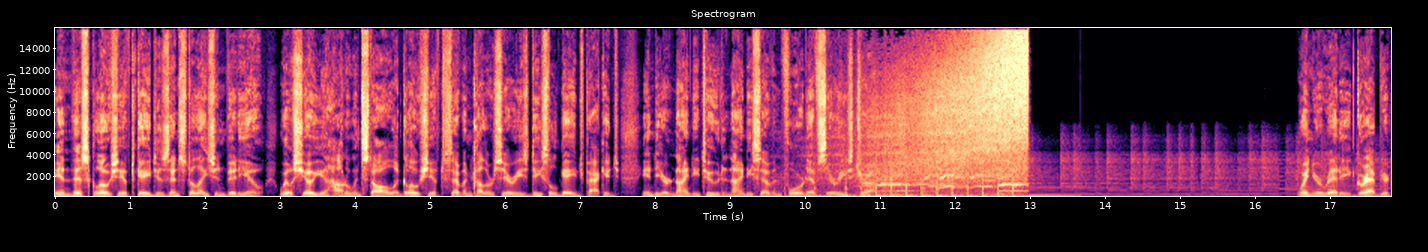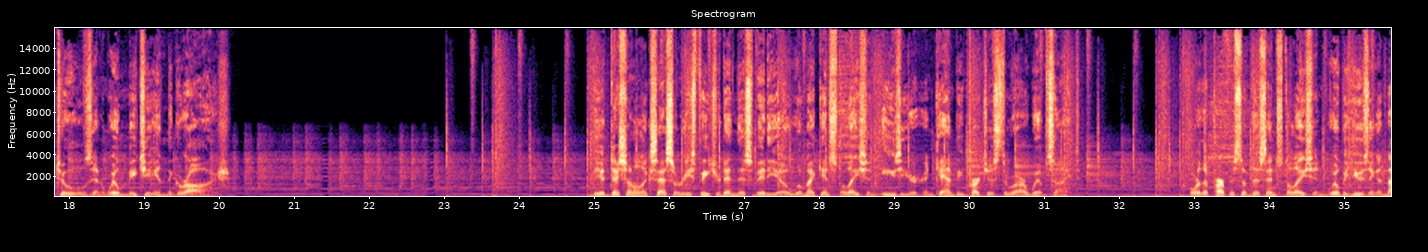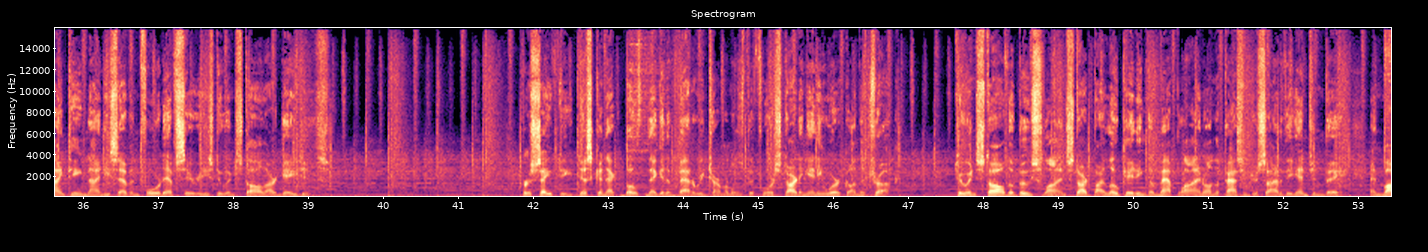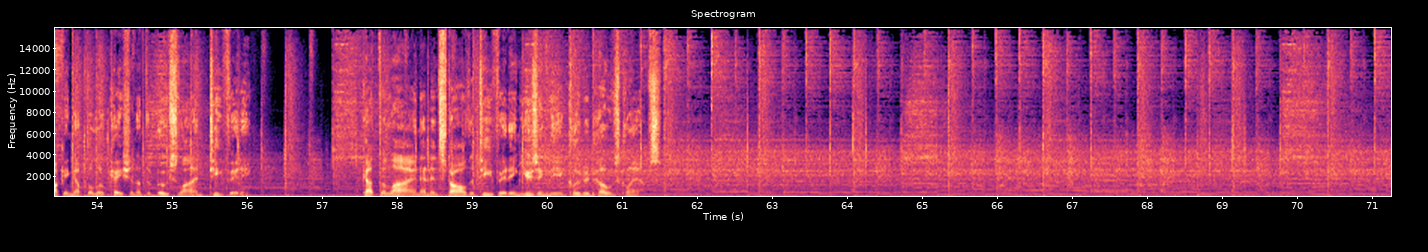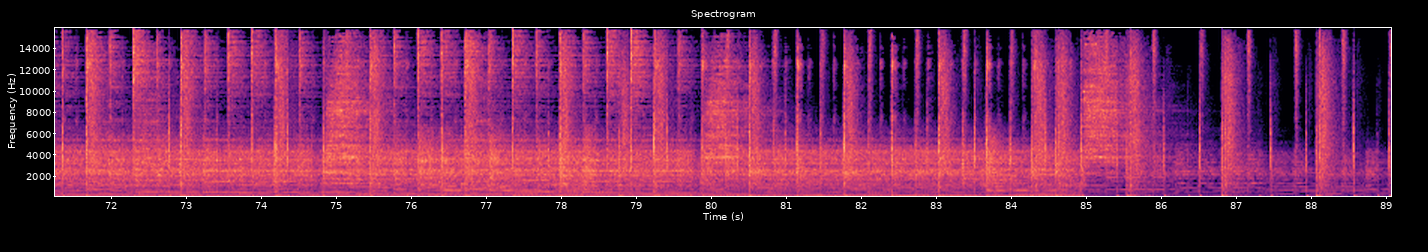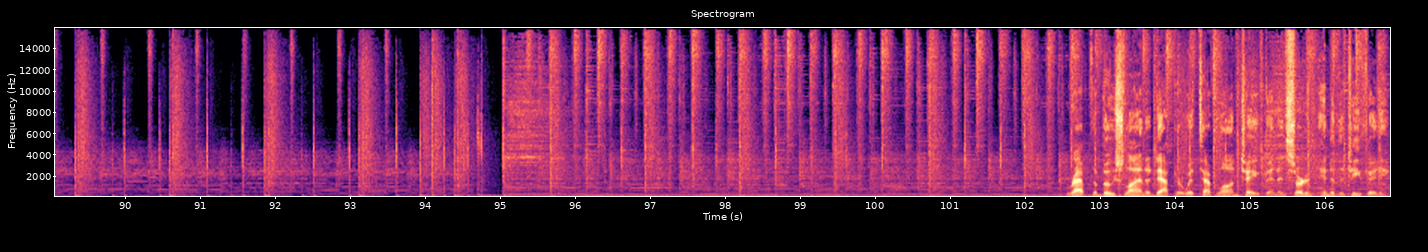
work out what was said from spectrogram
In this GlowShift Gauges installation video, we'll show you how to install a GlowShift 7 Color Series diesel gauge package into your 92 to 97 Ford F-Series truck. When you're ready, grab your tools and we'll meet you in the garage. The additional accessories featured in this video will make installation easier and can be purchased through our website. For the purpose of this installation, we'll be using a 1997 Ford F-Series to install our gauges. For safety, disconnect both negative battery terminals before starting any work on the truck. To install the boost line, start by locating the map line on the passenger side of the engine bay and mocking up the location of the boost line T-fitting. Cut the line and install the T-fitting using the included hose clamps. Wrap the boost line adapter with Teflon tape and insert it into the T-fitting.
